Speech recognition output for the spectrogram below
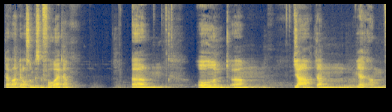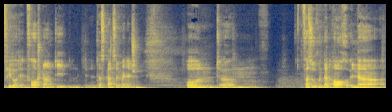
Da waren wir auch so ein bisschen Vorreiter. Ähm, und ähm, ja, dann, wir haben vier Leute im Vorstand, die das Ganze managen. Und ähm, versuchen dann auch in der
